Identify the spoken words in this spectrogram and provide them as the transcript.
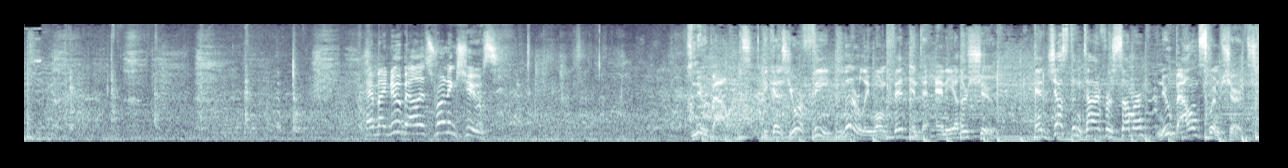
And my New Balance running shoes. New Balance, because your feet literally won't fit into any other shoe. And just in time for summer, New Balance swim shirts.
